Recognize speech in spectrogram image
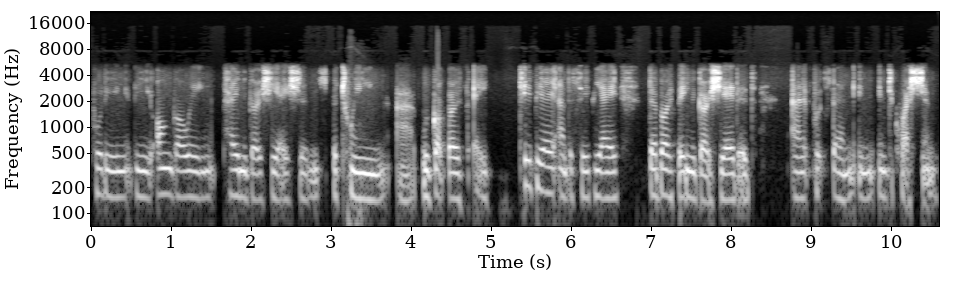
putting the ongoing pay negotiations between, uh, we've got both a TPA and a CPA, they're both being negotiated, and it puts them in, into question.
